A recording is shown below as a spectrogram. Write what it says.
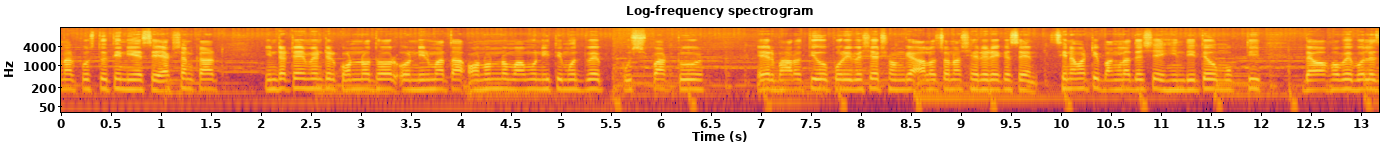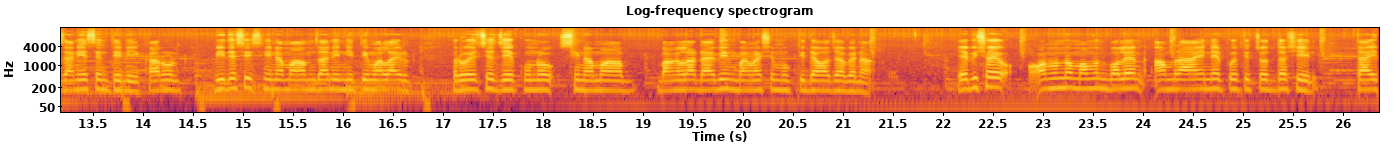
আনার প্রস্তুতি নিয়েছে। অ্যাকশন কার্ড এন্টারটেনমেন্টের কর্ণধর ও নির্মাতা অনন্য মামুন ইতিমধ্যে পুষ্পা টু এর ভারতীয় পরিবেশের সঙ্গে আলোচনা সেরে রেখেছেন। সিনেমাটি বাংলাদেশে হিন্দিতেও মুক্তি দেওয়া হবে বলে জানিয়েছেন তিনি। কারণ, বিদেশি সিনেমা আমদানি নীতিমালায় রয়েছে যে কোনো সিনেমা, বাংলা ডাইভিং বাংলাদেশে মুক্তি দেওয়া যাবে না। এ বিষয়ে অনন্য মামুন বলেন, আমরা আইনের প্রতি শ্রদ্ধাশীল তাই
